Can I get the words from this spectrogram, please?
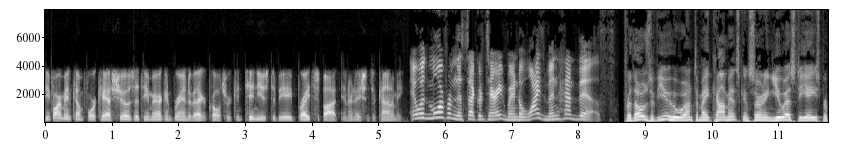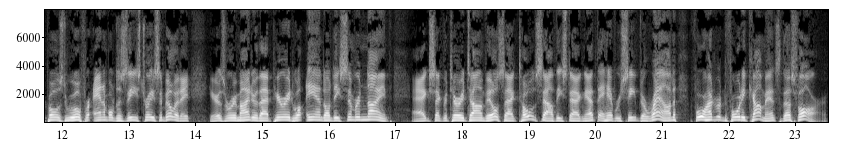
The farm income forecast shows that the American brand of agriculture continues to be a bright spot in our nation's economy. And with more from the Secretary, Randall Wiseman had this. For those of you who want to make comments concerning USDA's proposed rule for animal disease traceability, here's a reminder that period will end on December 9th. Ag Secretary Tom Vilsack told Southeast AgNet they have received around 440 comments thus far.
